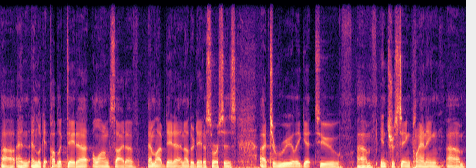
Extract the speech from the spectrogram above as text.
uh, and, and look at public data alongside of MLab data and other data sources uh, to really get to um, interesting planning um,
